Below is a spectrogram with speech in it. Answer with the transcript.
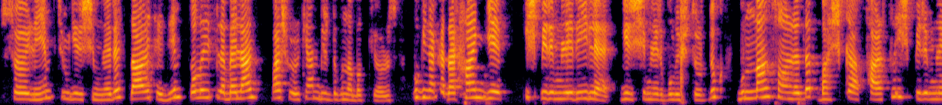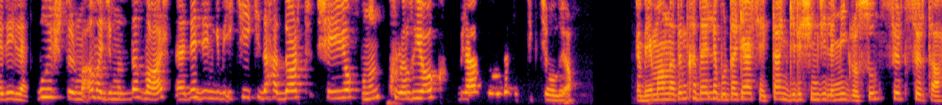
söyleyeyim. Tüm girişimleri davet edeyim. Dolayısıyla Belen başvururken bir de buna bakıyoruz. Bugüne kadar hangi iş birimleriyle girişimleri buluşturduk. Bundan sonra da başka farklı iş birimleriyle buluşturma amacımız da var. Ee, dediğim gibi 2-2 daha 4 şeyi yok bunun. Kuralı yok. Biraz yolda gittikçe oluyor. Ya benim anladığım kadarıyla burada gerçekten girişimciyle Migros'un sırt sırta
